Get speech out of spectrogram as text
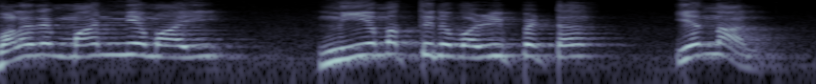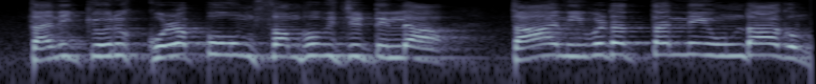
വളരെ മാന്യമായി നിയമത്തിന് വഴിപ്പെട്ട് എന്നാൽ തനിക്കൊരു കുഴപ്പവും സംഭവിച്ചിട്ടില്ല. താൻ ഇവിടെ തന്നെ ഉണ്ടാകും.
